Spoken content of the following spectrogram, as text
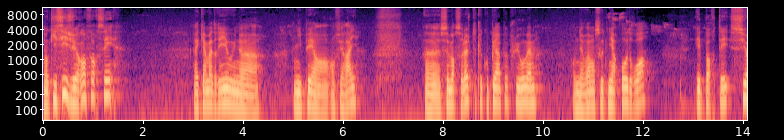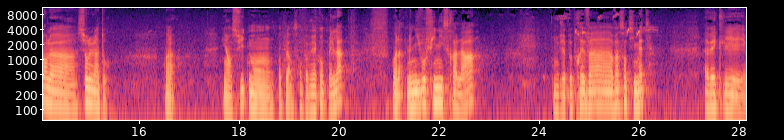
Donc ici, je vais renforcer avec un madrier ou une, euh, IP en ferraille. Euh, ce morceau-là, je vais peut-être le couper un peu plus haut même. pour venir vraiment soutenir au droit et porter sur le, sur le linteau. Voilà. Et ensuite, mon... Hop là, on se rend pas bien compte, mais là, voilà, le niveau fini sera là. Donc j'ai à peu près 20, 20 cm avec les,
